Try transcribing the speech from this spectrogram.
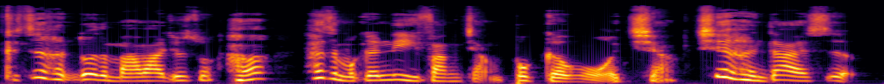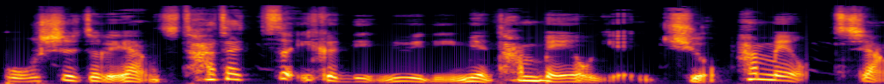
可是很多的妈妈就说：“啊，他怎么跟立方讲，不跟我讲？”其实很大的是不是这个样子？他在这一个领域里面，他没有研究，他没有想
